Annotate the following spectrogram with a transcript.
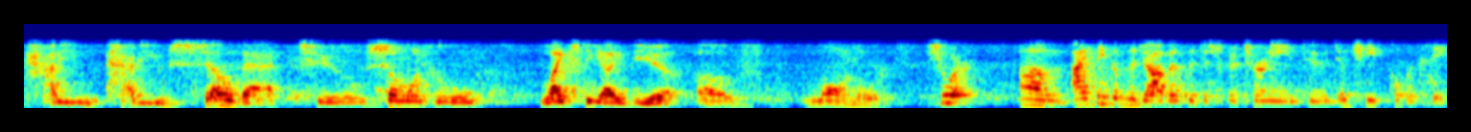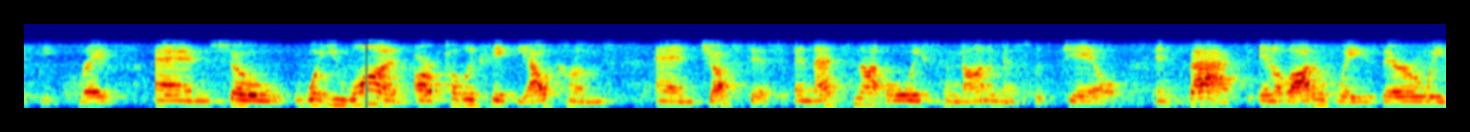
how do you how do you sell that to someone who likes the idea of law and order? Sure. Um, I think of the job as the district attorney to achieve public safety, right? And so what you want are public safety outcomes and justice, and that's not always synonymous with jail. In fact, in a lot of ways, there are ways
